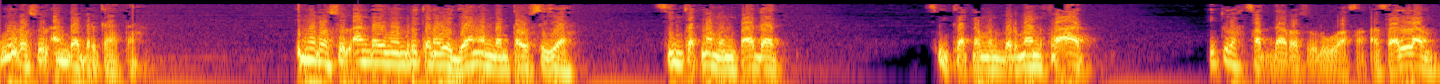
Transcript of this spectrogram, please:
Ini Rasul Anda berkata. Ini Rasul Anda yang memberikan wejangan dan tausiah. Singkat namun padat singkat namun bermanfaat. Itulah sabda Rasulullah SAW.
